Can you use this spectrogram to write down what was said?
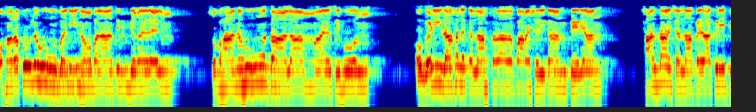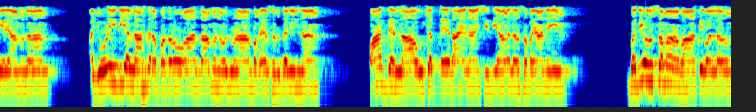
وخرقوا له بنين وبنات بغير علم سبحانه وتعالى ما يصفون. او گڑی داخل اللہ تعالی پارا شریکان پیریان، حال دا چلا پیدا کری پیریان لرام اجوڑی دی اللہ در بدروغا زامن و جنا بغیر صد دلیل نام. پاک دے اللہ اوچت دے دائنا شیدی اغل سبیانی. بدیو السماوات واللرم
